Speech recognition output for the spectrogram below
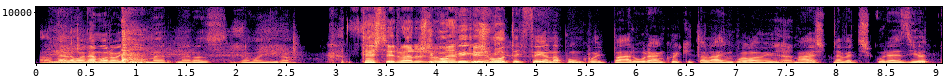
ne, ne maradjon, mert, mert az nem annyira. És Testvérvárosba akkor végig is mentünk. volt egy fél napunk, vagy pár óránk, hogy kitaláljunk valami Ja. más nevet, és akkor ez jött.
